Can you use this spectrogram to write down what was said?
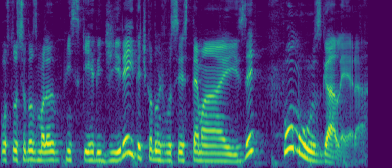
Gostou? Se dou uma olhada pra esquerda e direita de cada um de vocês, até mais e fomos, galera!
